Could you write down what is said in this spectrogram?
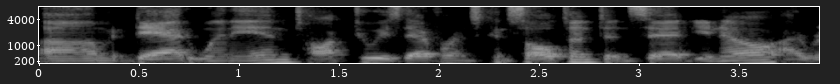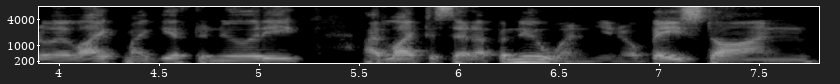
um, dad went in, talked to his Everence consultant, and said, you know, I really like my gift annuity. I'd like to set up a new one, you know, based on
